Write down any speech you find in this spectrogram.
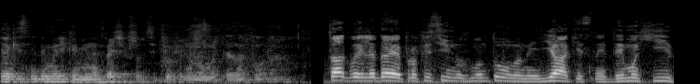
Якісні димарі, камінне печі, щоб ці профільний номер телефону. Так виглядає професійно змонтований якісний димохід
